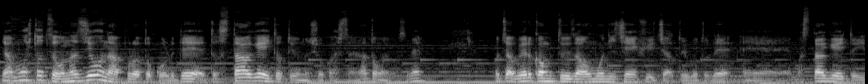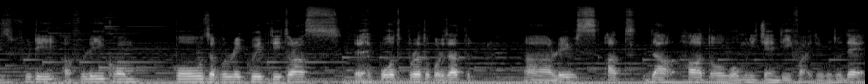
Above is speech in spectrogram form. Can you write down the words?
ではもう一つ同じようなプロトコルで、えっと、スターゲートというのを紹介したいなと思いますね。こちら、Welcome to the Omni-Chain Future ということで、えー、Stargate is free, a free composable liquidity transport protocol that uh, lives at the heart of Omni-Chain DeFi ということで、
